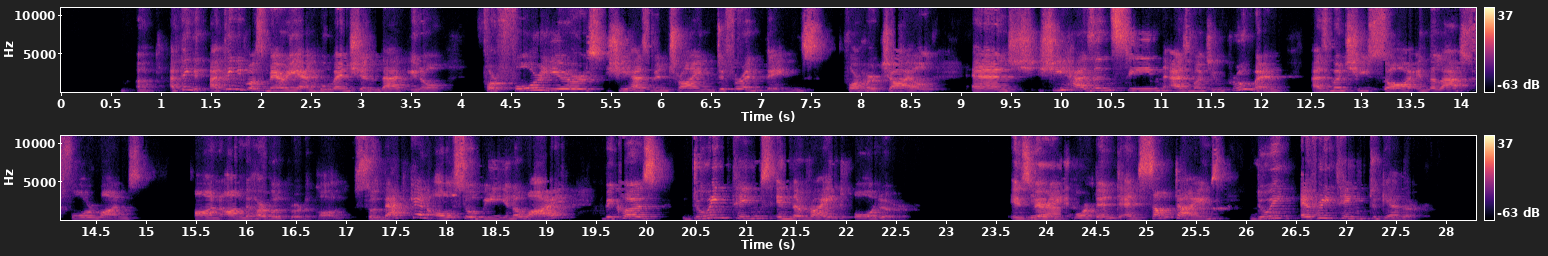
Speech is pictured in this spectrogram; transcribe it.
uh, uh, I think I think it was Marianne who mentioned that you know for four years she has been trying different things for her child, and she hasn't seen as much improvement as much she saw in the last four months on on the herbal protocol. So that can also be you know why because doing things in the right order is very Yeah. important, and sometimes doing everything together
